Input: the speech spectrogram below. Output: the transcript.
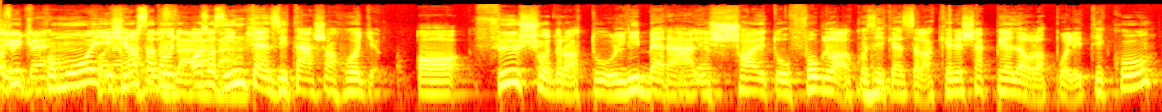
az ügy komoly, és én azt látom, hogy az az intenzitás, ahogy a fősodratú liberális Igen. sajtó foglalkozik ezzel a kérdéssel, például a politikó,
